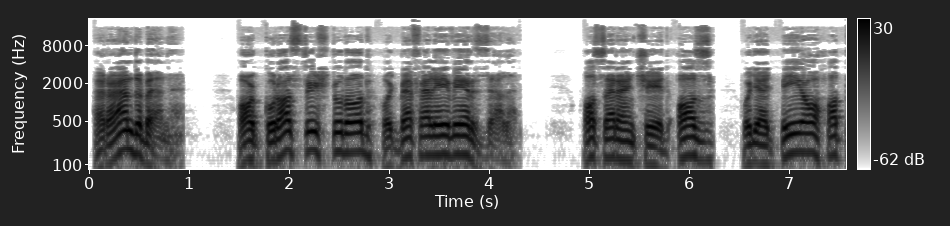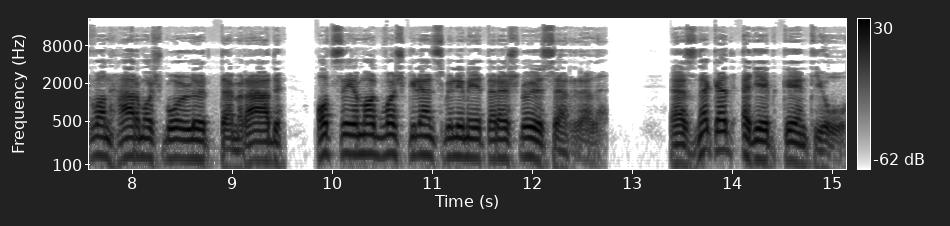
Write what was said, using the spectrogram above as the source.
Rendben. Akkor azt is tudod, hogy befelé vérzel. A szerencséd az, hogy egy PA-63-asból lőttem rád, acélmagvas 9 mm-es lőszerrel. Ez neked egyébként jó.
